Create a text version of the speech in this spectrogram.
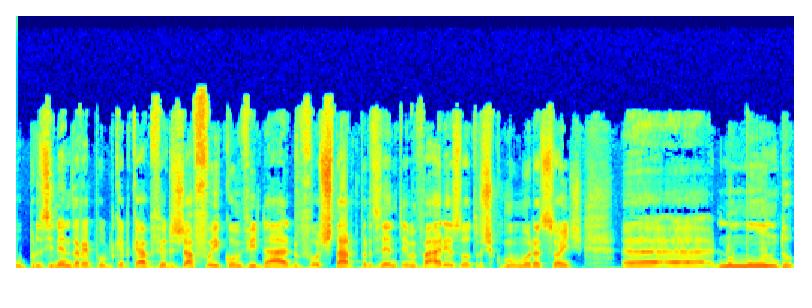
O Presidente da República de Cabo Verde já foi convidado. Vou estar presente em várias outras comemorações uh, uh, no mundo.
